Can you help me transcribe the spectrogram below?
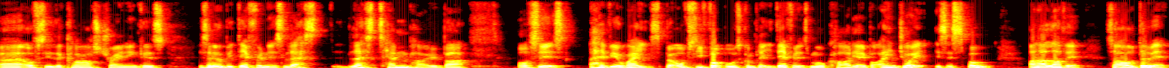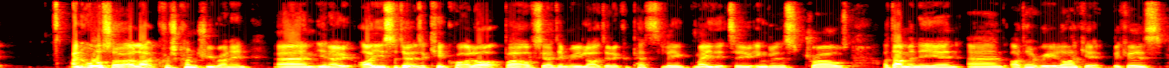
uh, obviously the class training because it's a little bit different. It's less less tempo, but obviously it's heavier weights. But obviously football is completely different. It's more cardio, but I enjoy it. It's a sport and I love it, so I'll do it. And also, I like cross country running. Um, you know, I used to do it as a kid quite a lot, but obviously I didn't really like doing it competitively. Made it to England's trials. I done my knee in, and I don't really like it because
